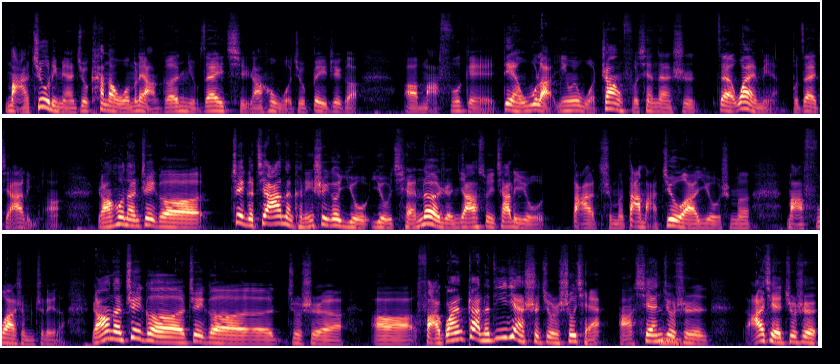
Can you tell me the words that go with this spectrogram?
马厩里面就看到我们两个扭在一起，然后我就被这个。啊，马夫给玷污了，因为我丈夫现在是在外面，不在家里啊。然后呢，这个这个家呢，肯定是一个有有钱的人家，所以家里有大什么大马厩啊，有什么马夫啊什么之类的。然后呢，这个这个就是啊，法官干的第一件事就是收钱啊，先就是，而且就是。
